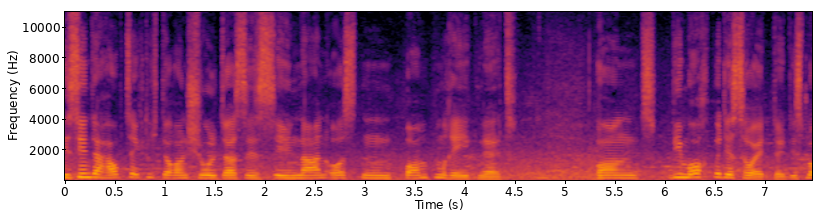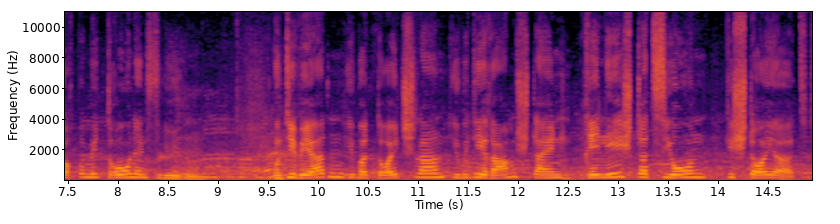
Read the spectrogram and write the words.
die sind ja hauptsächlich daran schuld, dass es im Nahen Osten Bomben regnet. Und wie macht man das heute? Das macht man mit Drohnenflügen. Und die werden über Deutschland, über die Rammstein-Relaisstation gesteuert.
